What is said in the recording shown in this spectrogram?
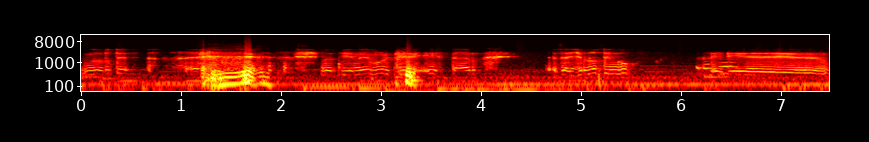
No, te, no tiene por qué estar o sea, yo no tengo eh,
